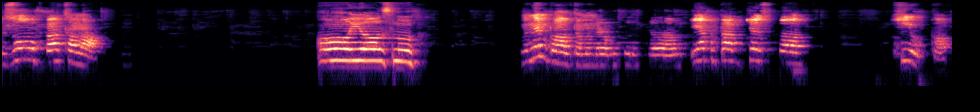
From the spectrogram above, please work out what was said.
злого пацана. О, ясно. Мене правда мене розуміє. Я тепер чисто хілка.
